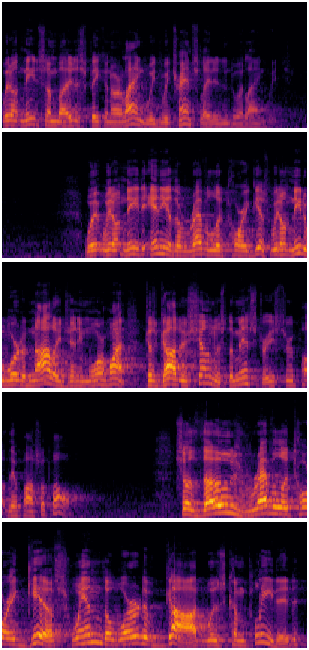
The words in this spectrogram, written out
We don't need somebody to speak in our language. We translate it into a language. We, we don't need any of the revelatory gifts. We don't need a word of knowledge anymore. Why? Because God has shown us the mysteries through the Apostle Paul. So, those revelatory gifts, when the Word of God was completed,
